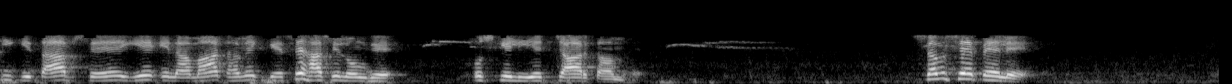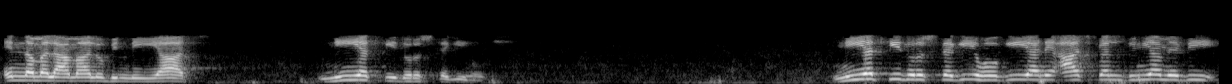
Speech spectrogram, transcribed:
کی کتاب سے یہ انعامات ہمیں کیسے حاصل ہوں گے؟ اس کے لیے چار کام ہے سب سے پہلے ان نمل بنیات نیت کی درستگی ہوگی۔ نیت کی درستگی ہوگی یعنی آج کل دنیا میں بھی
